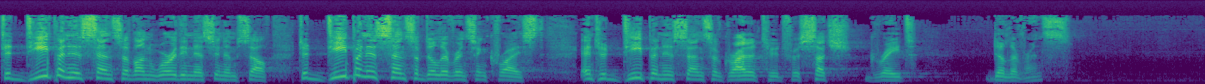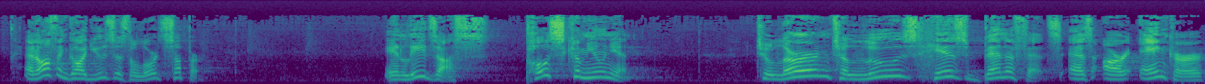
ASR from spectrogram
to deepen his sense of unworthiness in himself, to deepen his sense of deliverance in Christ, and to deepen his sense of gratitude for such great deliverance. And often God uses the Lord's Supper and leads us post communion to learn to lose his benefits as our anchor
